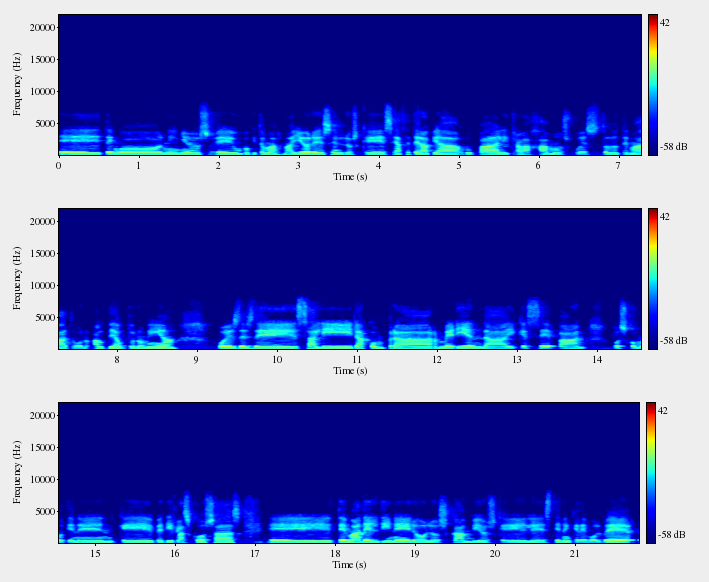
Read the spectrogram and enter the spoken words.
Eh, tengo niños eh, un poquito más mayores en los que se hace terapia grupal y trabajamos pues todo tema de autonomía, pues desde salir a comprar merienda y que sepan pues cómo tienen que pedir las cosas, eh, tema del dinero, los cambios que les tienen que devolver.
